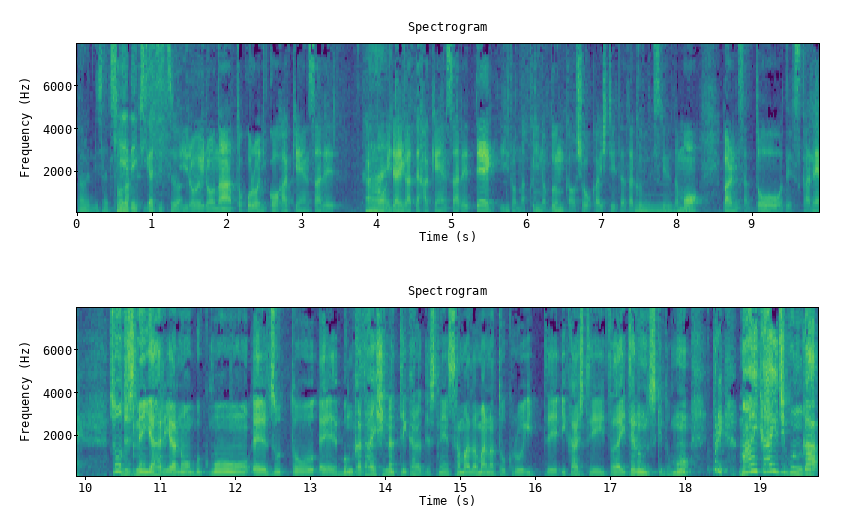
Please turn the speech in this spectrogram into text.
バルニーさん経歴が実は。いろいろなところにこう派遣されあの、はい。依頼があって派遣されていろんな国の文化を紹介していただくんですけれどもバルニーさんどうですかね？そうですね、やはりあの僕も、えーずっと、えー文化大使になってからですね、さまざまなところ行って行かせていただいてるんですけども、やっぱり毎回自分が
